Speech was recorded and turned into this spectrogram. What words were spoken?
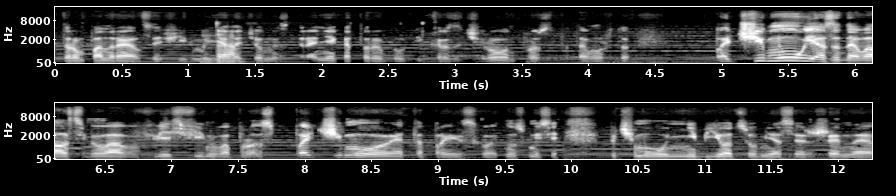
которому понравился фильм. И да. я на темной стороне, который был дико разочарован просто потому, что почему я задавал себе весь фильм вопрос, почему это происходит? Ну, в смысле, почему не бьется у меня совершенно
